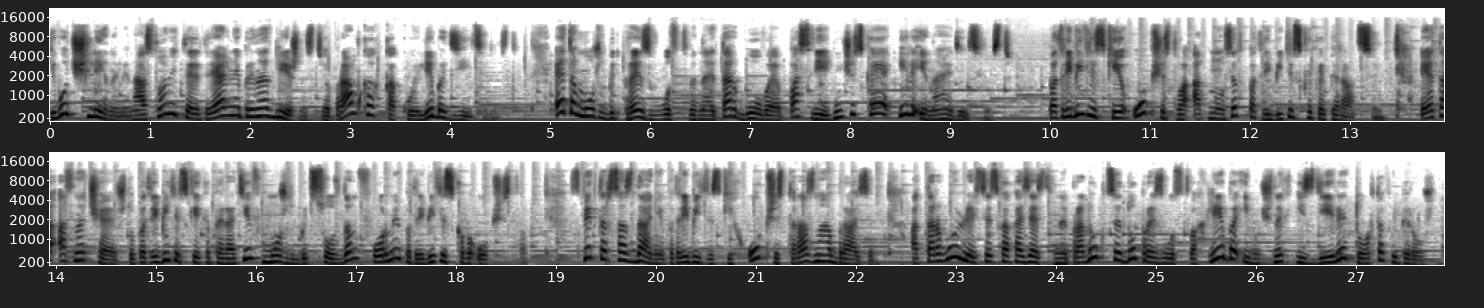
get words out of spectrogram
его членами на основе территориальной принадлежности в рамках какой-либо деятельности. Это может быть производственная, торговая, посредническая или иная деятельность. Потребительские общества относят к потребительской кооперации. Это означает, что потребительский кооператив может быть создан в форме потребительского общества. Спектр создания потребительских обществ разнообразен. От торговли сельскохозяйственной продукции до производства хлеба и мучных изделий, тортов и пирожных.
